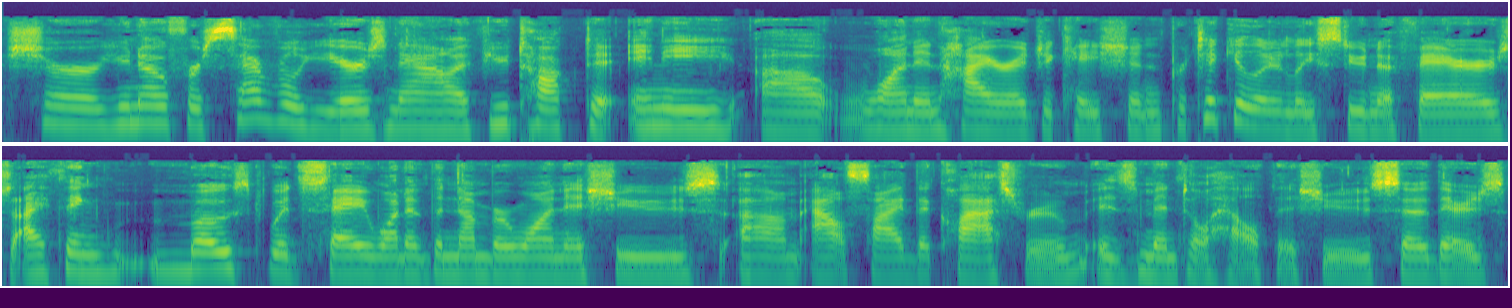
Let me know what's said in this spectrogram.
Sure. You know, for several years now, if you talk to any uh, one in higher education, particularly student affairs, I think most would say one of the number one issues um, outside the classroom is mental health issues. So there's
